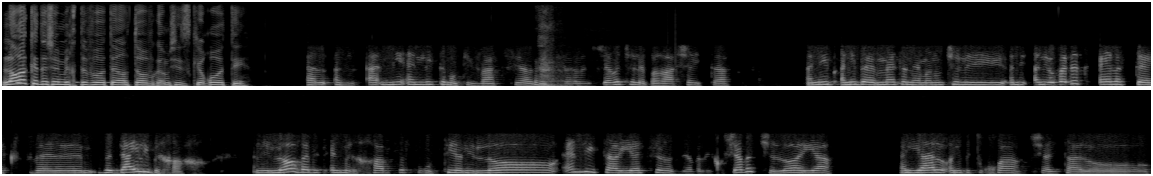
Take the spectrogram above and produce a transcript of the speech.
לא רק כדי שהם יכתבו יותר טוב, גם שיזכרו אותי. אז אני, אין לי את המוטיבציה הזאת, אבל אני חושבת שלברש הייתה... אני, אני באמת, הנאמנות שלי, אני, אני עובדת אל הטקסט, ו, ודי לי בכך. אני לא עובדת אל מרחב ספרותי, אני לא... אין לי את היצר הזה, אבל אני חושבת שלא היה. היה לו, אני בטוחה שהייתה לו,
